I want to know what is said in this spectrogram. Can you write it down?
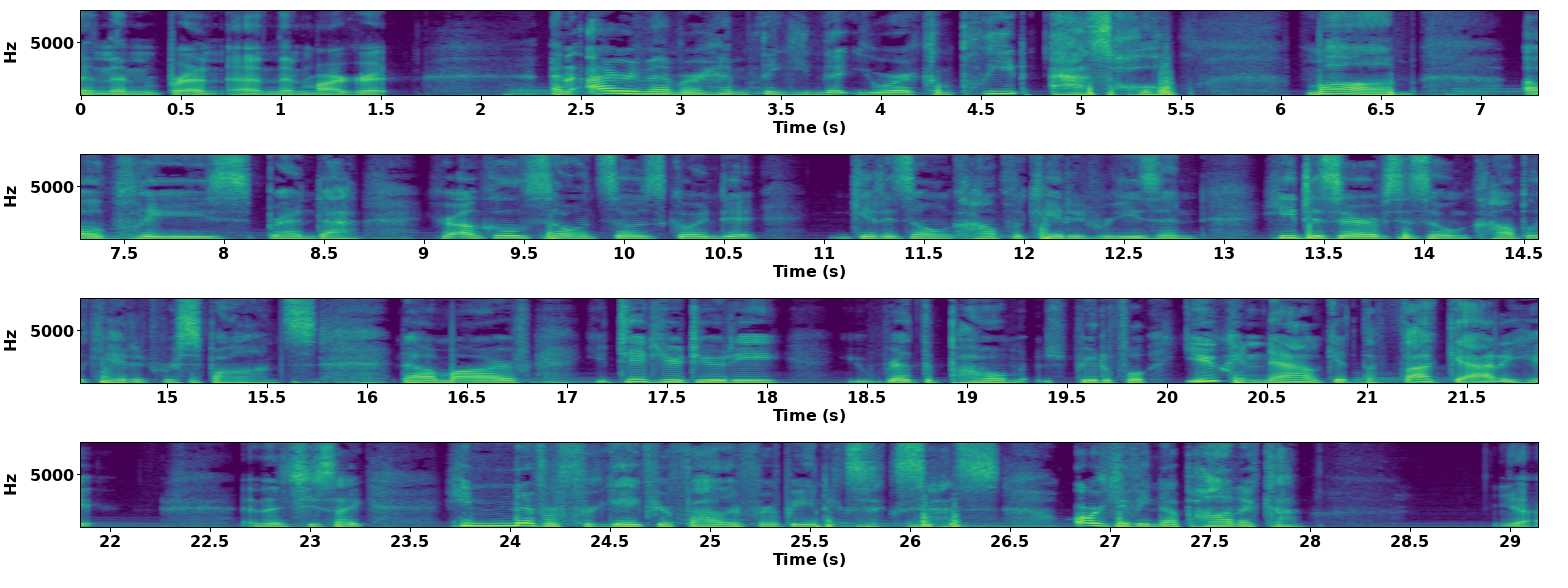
and then Brent and then Margaret and I remember him thinking that you were a complete asshole. Mom, oh please, Brenda, your uncle so and so is going to get his own complicated reason. He deserves his own complicated response. Now, Marv, you did your duty. You read the poem. It was beautiful. You can now get the fuck out of here. And then she's like, he never forgave your father for being a success or giving up Hanukkah. Yeah.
